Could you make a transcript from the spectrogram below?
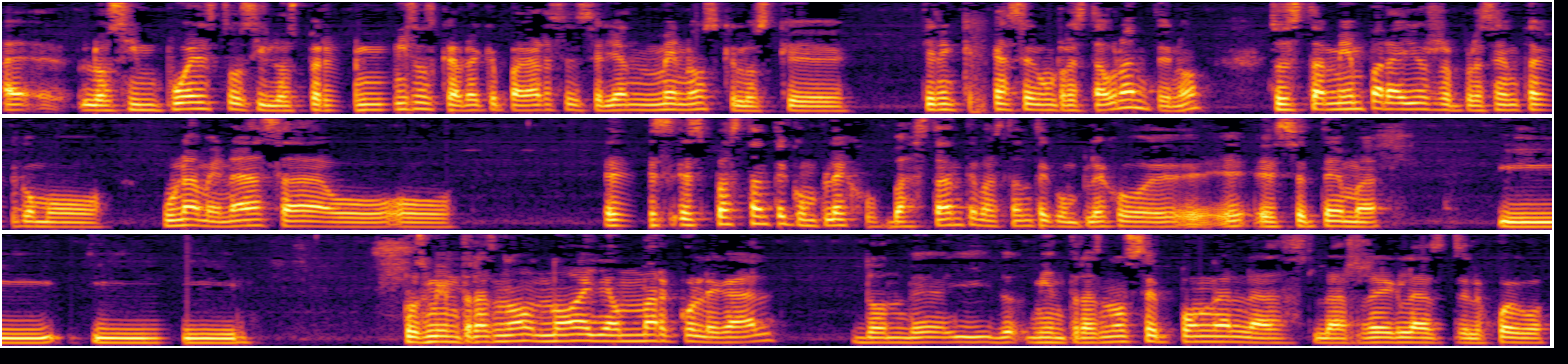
eh, los impuestos y los permisos que habría que pagarse serían menos que los que tienen que hacer un restaurante, ¿no? Entonces también para ellos representa como una amenaza o, es, bastante complejo, bastante, bastante complejo eh, ese tema. Y, pues mientras no, no haya un marco legal, donde y mientras no se pongan las, las reglas del juego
